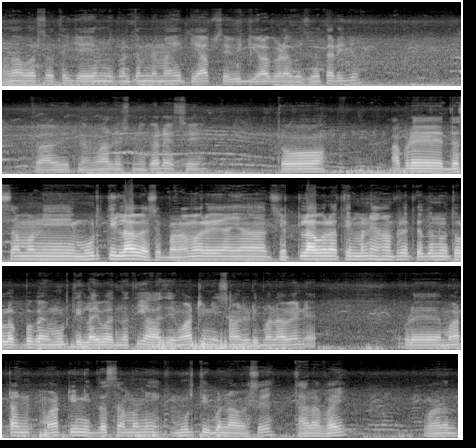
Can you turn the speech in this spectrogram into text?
ઘણા વર્ષો થઈ જાય એમની પણ તમને માહિતી આપશે. વીડિયો આગળ આગળ જોતા રહીજો. તો આવી રીતના માલિશની કરે છે. તો આપણે દશામાની મૂર્તિ લાવે છે, પણ અમારે અહીંયા જેટલા વર્ષથી મને સાંભળે તેદનું તો લગભગ અહીં મૂર્તિ લાવ્યા જ નથી. આ જે માટીની સાંઠળી બનાવે ને, આપણે માટા માટીની દશામાની મૂર્તિ બનાવે છે ધારાભાઈ વાણંદ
